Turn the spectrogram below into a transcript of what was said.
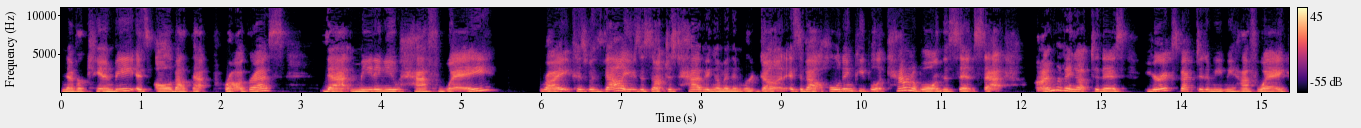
never can be it's all about that progress that meeting you halfway, right? Because with values, it's not just having them and then we're done. It's about holding people accountable in the sense that I'm living up to this. You're expected to meet me halfway.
